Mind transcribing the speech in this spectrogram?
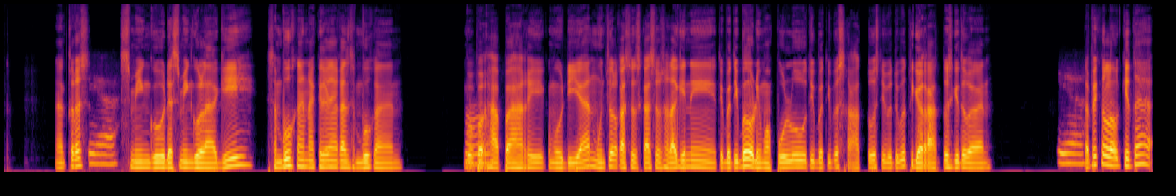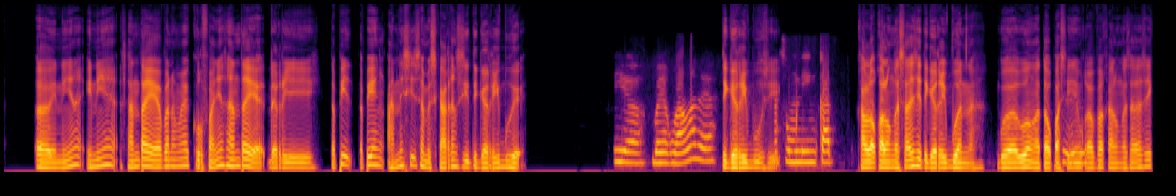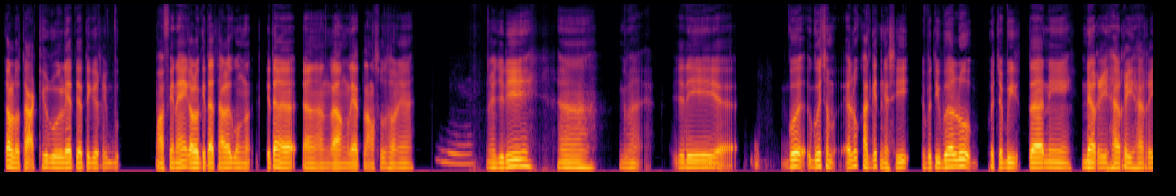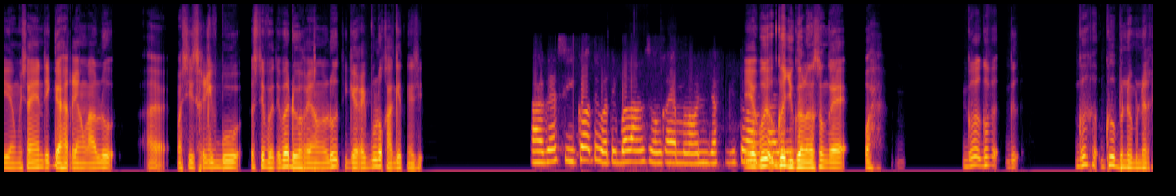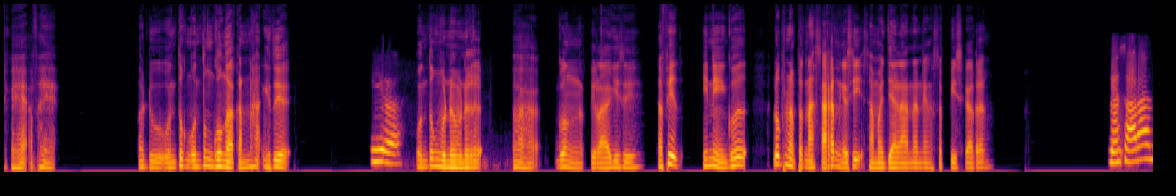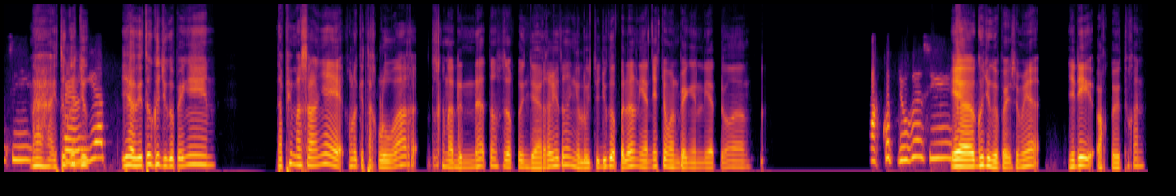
Nah terus Iya. seminggu udah seminggu lagi sembuh kan akhirnya kan sembuh kan. Hmm. Beberapa hari kemudian muncul kasus-kasus lagi nih. Tiba-tiba 50, tiba-tiba 100, tiba-tiba 300 gitu kan. Iya. Tapi kalau kita eh, ininya ininya santai ya apa namanya kurvanya santai ya dari tapi tapi yang aneh sih sampai sekarang sih 3000 ya. Iya, banyak banget ya. 3000 sih. Langsung meningkat. Kalau kalau nggak salah sih 3000-an lah. Gua gua nggak tahu pastinya Mm-mm. berapa kalau nggak salah sih kalau terakhir gue lihat ya 3000. Maafin aja kalau kita salah gua nggak kita eh, nggak ngeliat langsung soalnya. Iya. Nah, jadi eh gimana? Jadi ya gue gue sem- eh, lu kaget gak sih tiba-tiba lu baca berita nih dari hari-hari yang misalnya tiga hari yang lalu eh, masih seribu terus tiba-tiba dua hari yang lalu tiga ribu lu kaget gak sih? Kagak sih kok tiba-tiba langsung kayak melonjak gitu Iya gue gue juga langsung kayak wah gue gue gue gue bener-bener kayak apa ya? Aduh untung untung gue nggak kena gitu ya. Iya. Untung bener-bener wah gue ngerti lagi sih tapi ini gue lu pernah penasaran gak sih sama jalanan yang sepi sekarang Penasaran sih. nah itu gue juga ya itu gue juga pengen tapi masalahnya ya kalau kita keluar terus kena denda terus masuk penjara itu kan nggak lucu juga. Padahal niatnya cuma pengen lihat doang. Takut juga sih. ya gue juga pengen sebenarnya jadi waktu itu kan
